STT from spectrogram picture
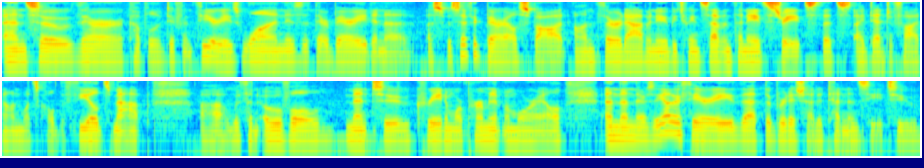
And so there are a couple of different theories. One is that they're buried in a, a specific burial spot on Third Avenue between Seventh and Eighth Streets. That's identified on what's called the Fields map, uh, with an oval meant to create a more permanent memorial. And then there's the other theory that the British had a tendency to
